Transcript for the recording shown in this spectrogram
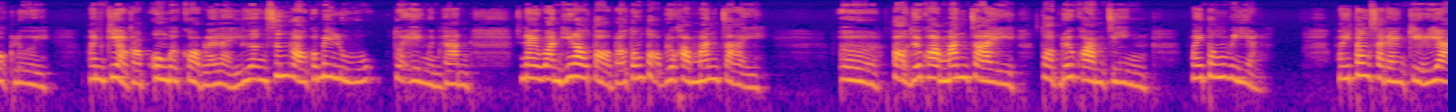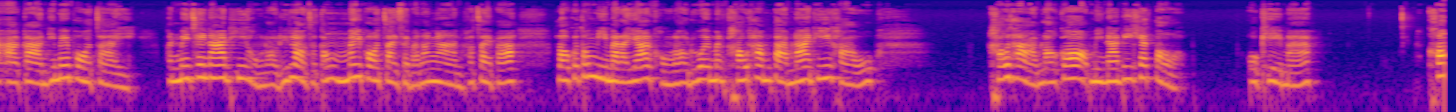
บอกเลย มันเกี่ยวกับองค์ประกอบหลาย ๆ เรื่อง ซึ่งเราก็ไม่รู้ตัวเองเหมือนกัน ในวันที่เราตอบเราต้องตอบด้วยความมั่นใจ เออ ตอบด้วยความมั่นใจ ตอบด้วยความจริง ไม่ต้องเวี่ยง ไม่ต้องแสดงกิริยาอาการที่ไม่พอใจ มันไม่ใช่หน้าที่ของเราที่เราจะต้องไม่พอใจใส่พนักงาน เข้าใจปะเราก็ต้องมีมารยาทของเราด้วย มันเขาทำตามหน้าที่เขา เขาถามเราก็มีหน้าที่แค่ตอบ โอเคไหม ข้อ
